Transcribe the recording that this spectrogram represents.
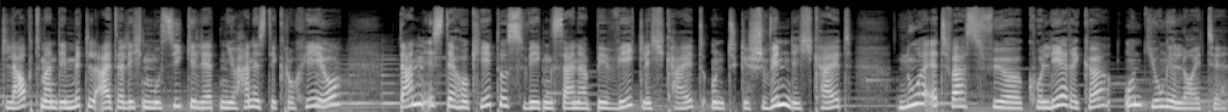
Glaubt man dem mittelalterlichen Musikgelehrten Johannes de Crojeo, dann ist der Hoketus wegen seiner Beweglichkeit und Geschwindigkeit nur etwas für Choleriker und junge Leute.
